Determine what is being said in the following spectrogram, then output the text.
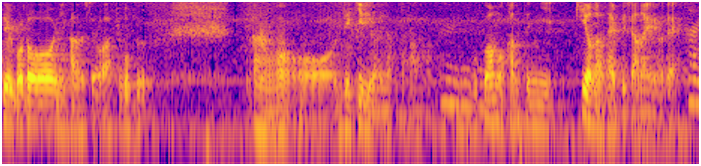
ていうことに関してはすごくあのできるようになったかな、うんうんうん。僕はもう完全に器用なタイプじゃないので、はい。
